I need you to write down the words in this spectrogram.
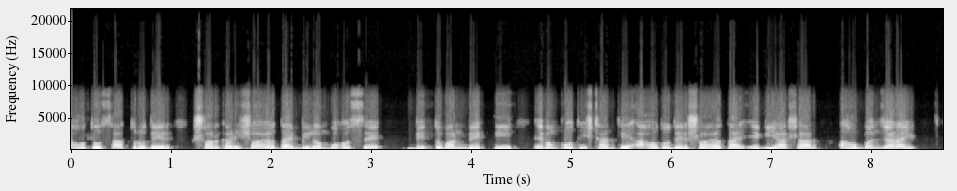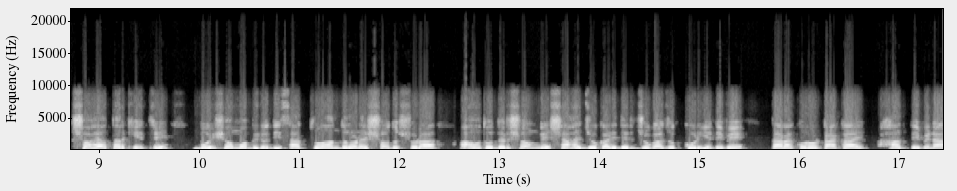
আহত ছাত্রদের সরকারি সহায়তায় বিলম্ব হচ্ছে। বিত্তবান ব্যক্তি এবং প্রতিষ্ঠানকে আহতদের সহায়তায় এগিয়ে আসার আহ্বান জানাই সহায়তার ক্ষেত্রে বৈষম্য বিরোধী ছাত্র আন্দোলনের সদস্যরা আহতদের সঙ্গে সাহায্যকারীদের যোগাযোগ করিয়ে দেবে। তারা কোনো টাকায় হাত দেবে না।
